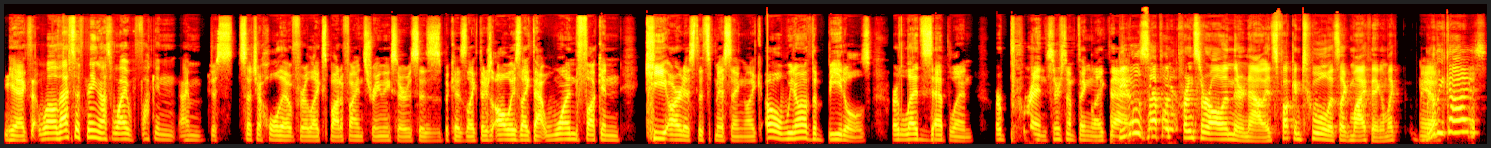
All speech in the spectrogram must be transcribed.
yeah. Exa- well, that's the thing. That's why fucking I'm just such a holdout for like Spotify and streaming services is because like there's always like that one fucking key artist that's missing. Like, oh, we don't have the Beatles or Led Zeppelin or Prince or something like that. Beatles, Zeppelin, and Prince are all in there now. It's fucking Tool. It's like my thing. I'm like, Yeah. really, guys?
